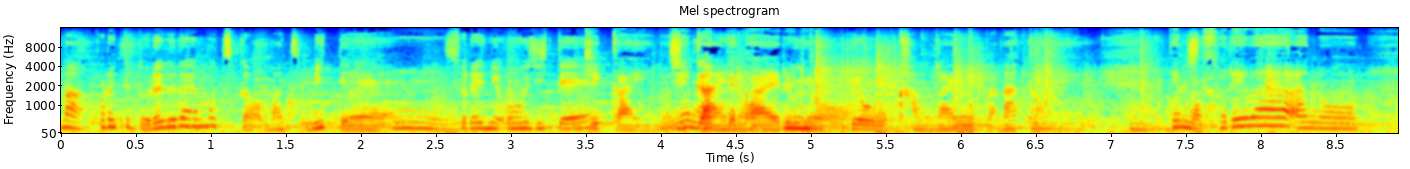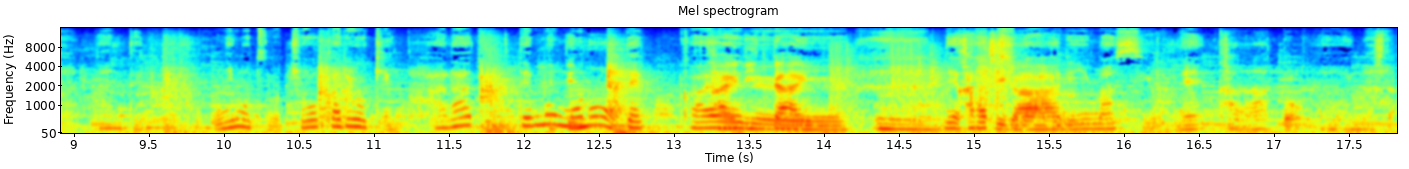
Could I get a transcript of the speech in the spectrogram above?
まあこれってどれぐらい持つかをまず見て、うん。それに応じて次回のね次回の量、を考えようかなと。でもそれはあのなんていうの？荷物の超過料金払っても持って帰りたい、うん。ね、価価値がありますよね。かなと思いました、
